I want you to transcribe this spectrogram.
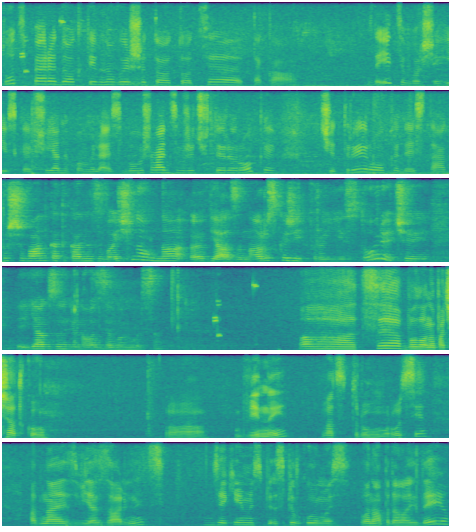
тут спереду активно вишито, то це така. Здається, борщагівська, якщо я не помиляюся, бо вишиванці вже 4 роки чи 3 роки десь так. Вишиванка така незвична, вона е, в'язана. Розкажіть про її історію, чи як взагалі вона у вас з'явилася? А, Це було на початку а, війни, в 22-му році. Одна із в'язальниць, з якими спі- спілкуємось, вона подала ідею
